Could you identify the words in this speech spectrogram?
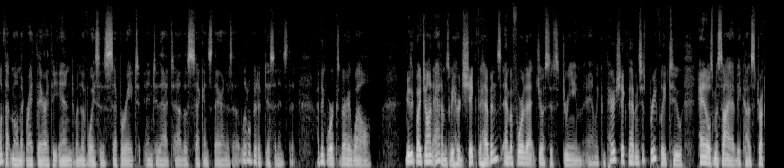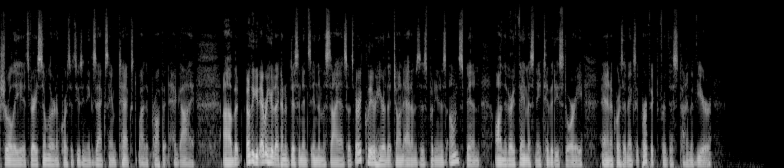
love that moment right there at the end when the voices separate into that uh, those seconds there, and there's a little bit of dissonance that I think works very well. Music by John Adams. We heard Shake the Heavens, and before that, Joseph's Dream. And we compared Shake the Heavens just briefly to Handel's Messiah because structurally it's very similar, and of course it's using the exact same text by the prophet Haggai. Uh, but I don't think you'd ever hear that kind of dissonance in the Messiah. So it's very clear here that John Adams is putting his own spin on the very famous Nativity story. And of course, that makes it perfect for this time of year.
